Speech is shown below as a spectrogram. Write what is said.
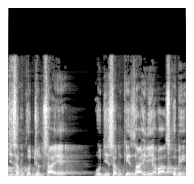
جسم کو جھلسائے، وہ جسم کے ظاہری حواس کو بھی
